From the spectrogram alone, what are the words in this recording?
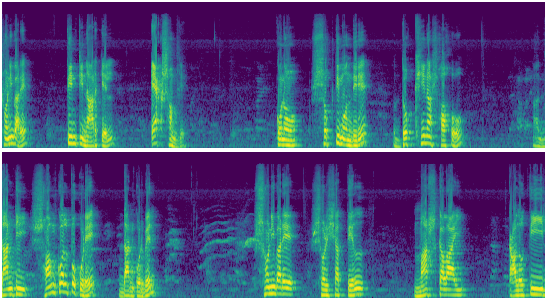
শনিবারে তিনটি নারকেল একসঙ্গে কোনো শক্তি মন্দিরে দক্ষিণা সহ দানটি সংকল্প করে দান করবেন। শনিবারে সরিষার তেল মাসকালাই, কালো তিল,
